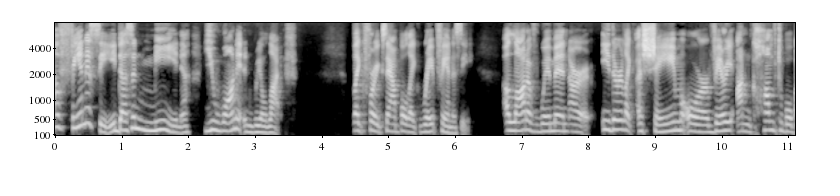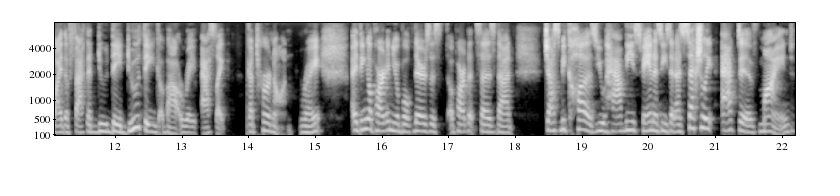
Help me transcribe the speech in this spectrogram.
a fantasy doesn't mean you want it in real life like, for example, like rape fantasy. A lot of women are either like ashamed or very uncomfortable by the fact that do they do think about rape as like a turn on, right? I think a part in your book, there's this, a part that says that just because you have these fantasies and a sexually active mind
